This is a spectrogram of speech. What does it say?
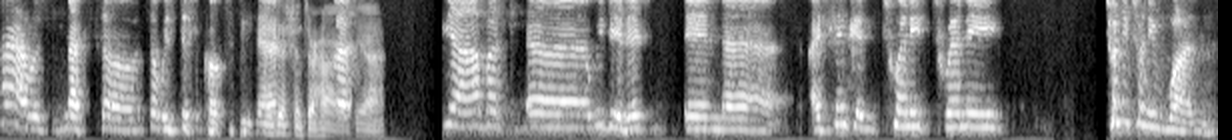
ah, it was not so it's always difficult to do that transitions are hard but, yeah yeah but uh, we did it in uh, i think in 2020 2021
